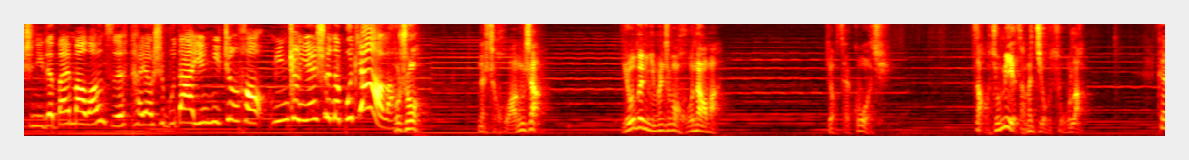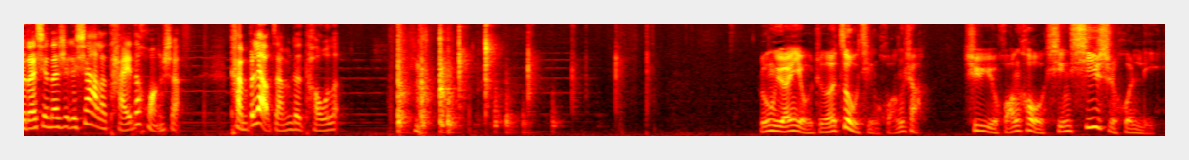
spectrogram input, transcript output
是你的白马王子。他要是不答应，你正好名正言顺的不嫁了。胡说，那是皇上，由得你们这么胡闹吗？要在过去，早就灭咱们九族了。可他现在是个下了台的皇上，砍不了咱们的头了。荣元有折奏请皇上，需与皇后行西式婚礼。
